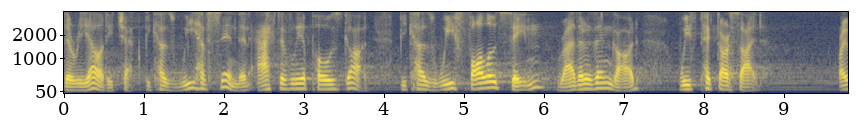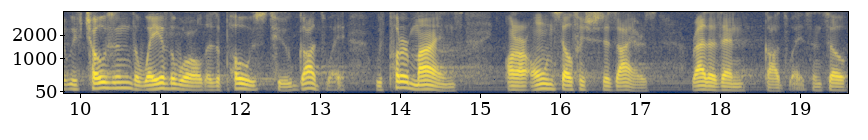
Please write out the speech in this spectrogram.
the reality check because we have sinned and actively opposed God. Because we followed Satan rather than God, we've picked our side. Right? We've chosen the way of the world as opposed to God's way. We've put our minds on our own selfish desires rather than God's ways. And so,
